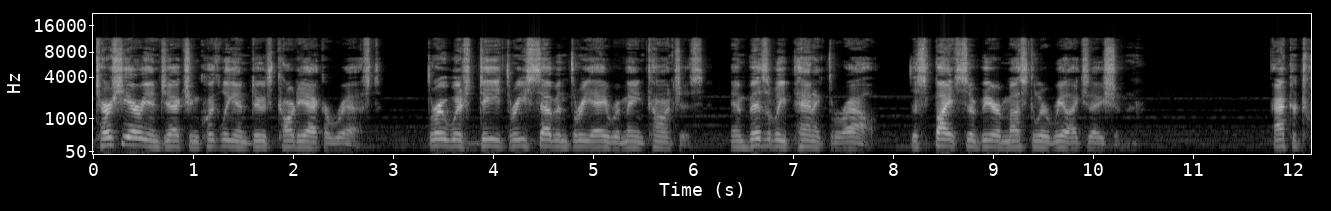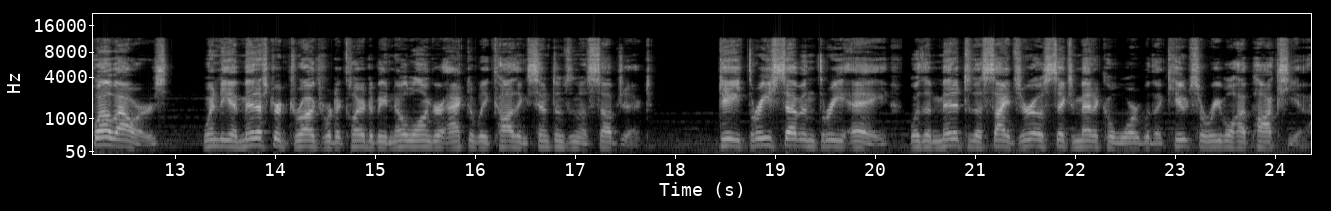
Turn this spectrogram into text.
Tertiary injection quickly induced cardiac arrest, through which D-373-A remained conscious and visibly panicked throughout, despite severe muscular relaxation. After 12 hours, when the administered drugs were declared to be no longer actively causing symptoms in the subject, D-373-A was admitted to the Site-06 Medical Ward with acute cerebral hypoxia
